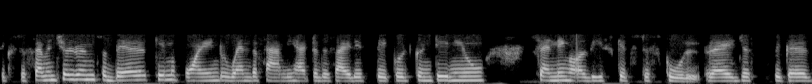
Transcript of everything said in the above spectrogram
six to seven children. So there came a point when the family had to decide if they could continue sending all these kids to school, right? Just because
